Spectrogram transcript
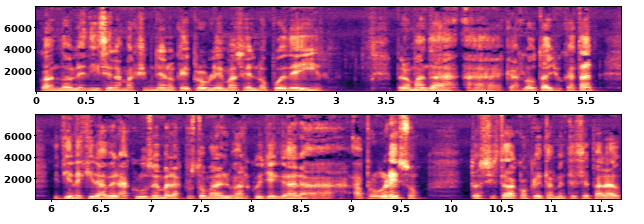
cuando le dicen a Maximiliano que hay problemas, él no puede ir, pero manda a Carlota a Yucatán y tiene que ir a Veracruz, en Veracruz tomar el barco y llegar a, Progreso. Entonces estaba completamente separado.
